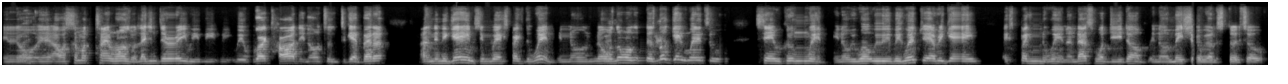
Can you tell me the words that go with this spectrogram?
You know, right. our summertime runs were legendary. We, we we worked hard, you know, to, to get better. And in the games, we expect to win. You know, no, right. no, there's no game we went to saying we couldn't win. You know, we we we went to every game expecting to win, and that's what G Dub, you know, made sure we understood. So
